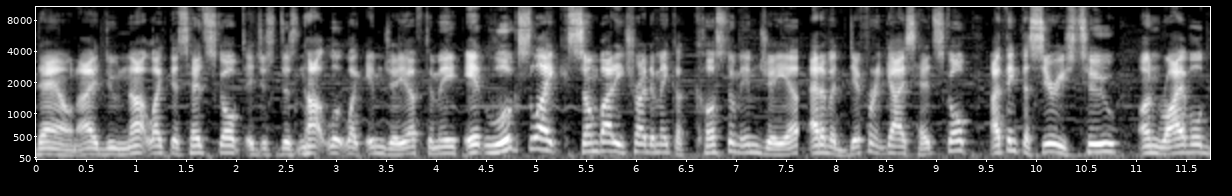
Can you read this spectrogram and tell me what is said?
down. I do not like this head sculpt. It just does not look like MJF to me. It looks like somebody tried to make a custom MJF out of a different guy's head sculpt. I think the Series 2 Unrivaled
